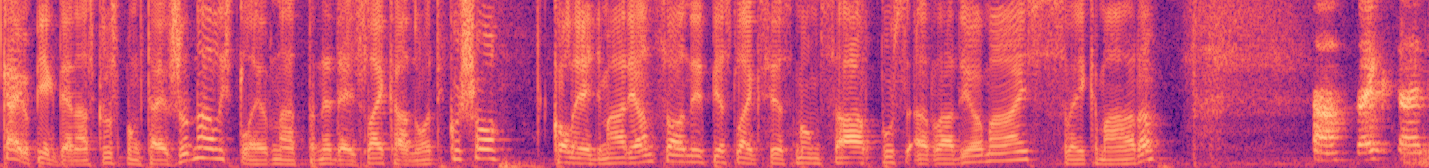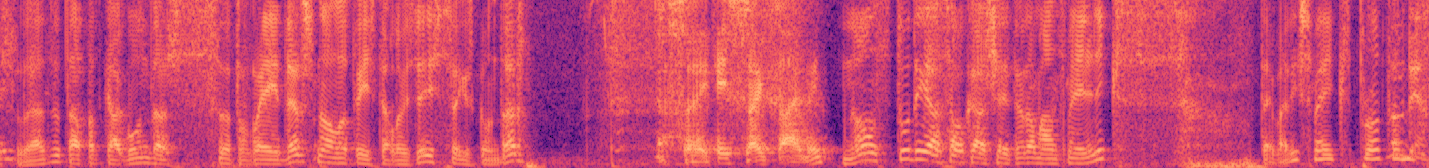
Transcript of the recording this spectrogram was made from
Kā jau piekdienās kruspunktā ir žurnālisti, lai runātu par nedēļas laikā notikušo, kolēģi Mārija Ansone ir pieslēgsies mums ārpus radiomājas. Sveika, Māra! Tā, sveiks, Aidi. Es redzu, tāpat kā Gunārs Reiders no Latvijas televīzijas. Sveiks, Gunār! Sveiki, sveiks, Aidi! No nu, studijā savukārt šeit ir Romanis Mēļņiks. Tev arī sveiks, protams,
